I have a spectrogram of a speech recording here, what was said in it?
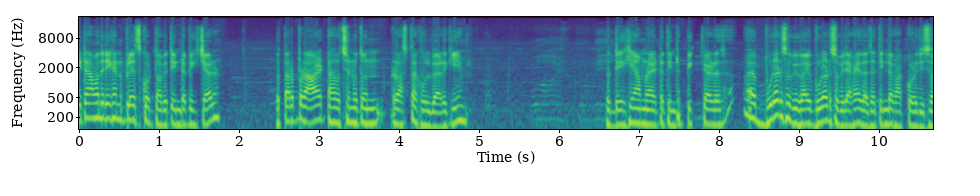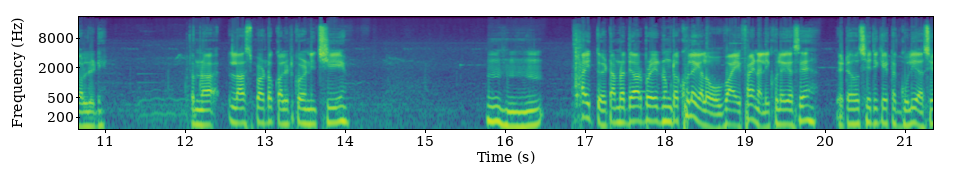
এটা আমাদের এখানে প্লেস করতে হবে তিনটা পিকচার তো তারপর আরেকটা হচ্ছে নতুন রাস্তা খুলবে আর কি। তো দেখি আমরা এটা তিনটা পিকচার বুড়ার ছবি ভাই, বুড়ার ছবি দেখাই যাচ্ছে, তিনটা ভাগ করে দিছি অলরেডি আমরা লাস্ট পার্টও কালেক্ট করে নিচ্ছি। হুম হুম হুম। এই তো, এটা আমরা দেওয়ার পরে এই রুমটা খুলে গেল। ভাই ফাইনালি খুলে গেছে। এটা হচ্ছে এদিকে একটা গুলি আছে।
